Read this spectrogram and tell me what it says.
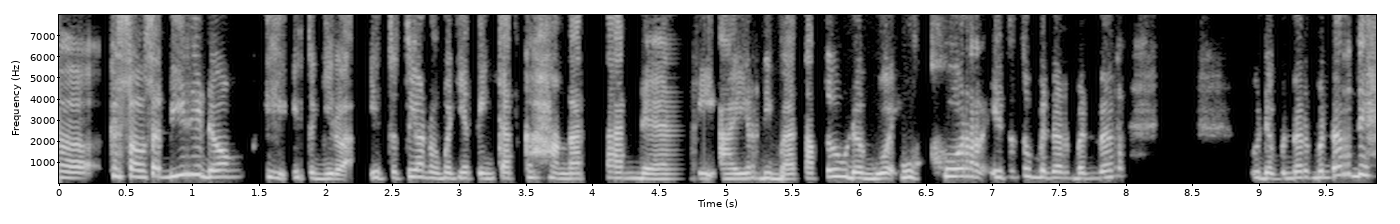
eh, kesel sendiri dong. Ih, itu gila. Itu tuh yang namanya tingkat kehangatan dari air di batap tuh udah gue ukur. Itu tuh bener-bener udah bener-bener deh.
